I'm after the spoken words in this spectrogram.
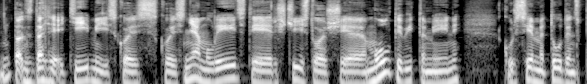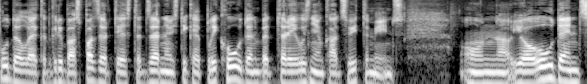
nu, tādas daļēji ķīmijas, ko es, ko es ņemu līdzi, tie ir šķīstošie multivitamīni, kurus iemet ūdens pudelē, kad gribās padzerties, tad dzer nevis tikai pliku ūdeni, bet arī uzņem kādus vitamīnus. Un, uh, jo ūdens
